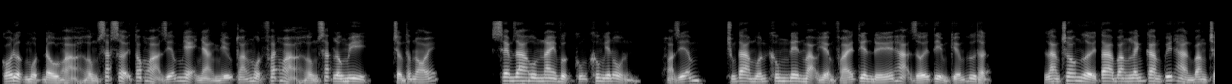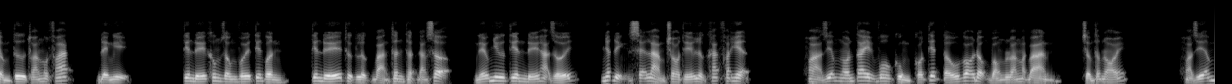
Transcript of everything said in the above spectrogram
có được một đầu hỏa hồng sắc sợi tóc hỏa diễm nhẹ nhàng nhịu thoáng một phát hỏa hồng sắc lông mi, trầm thấp nói: "Xem ra hôm nay vực cũng không yên ổn, hỏa diễm, chúng ta muốn không nên mạo hiểm phái tiên đế hạ giới tìm kiếm hư thật." Làm cho người ta băng lãnh cam quýt hàn băng trầm tư thoáng một phát, đề nghị: "Tiên đế không giống với tiên quân, tiên đế thực lực bản thân thật đáng sợ, nếu như tiên đế hạ giới nhất định sẽ làm cho thế lực khác phát hiện hỏa diễm ngón tay vô cùng có tiết tấu gõ động bóng loáng mặt bàn trầm thấp nói hỏa diễm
